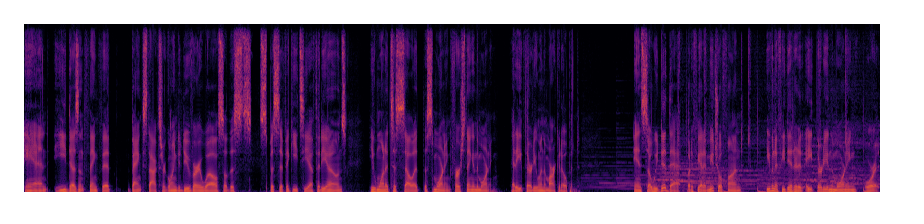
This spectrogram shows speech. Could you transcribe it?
And he doesn't think that bank stocks are going to do very well, so this specific ETF that he owns, he wanted to sell it this morning, first thing in the morning at 8:30 when the market opened. And so we did that. But if he had a mutual fund, even if he did it at 8:30 in the morning or at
